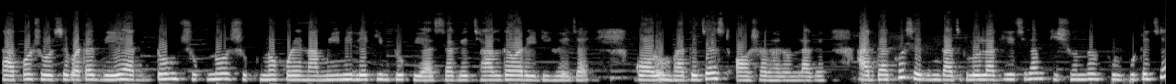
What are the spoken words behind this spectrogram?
তারপর সর্ষে বাটা দিয়ে একদম শুকনো শুকনো করে নামিয়ে নিলে কিন্তু পেঁয়াজ শাকের ঝাল দেওয়া রেডি হয়ে যায়। গরম ভাতে জাস্ট অসাধারণ লাগে। আর দেখো, সেদিন গাছগুলো লাগিয়েছিলাম, কি সুন্দর ফুল ফুটেছে।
